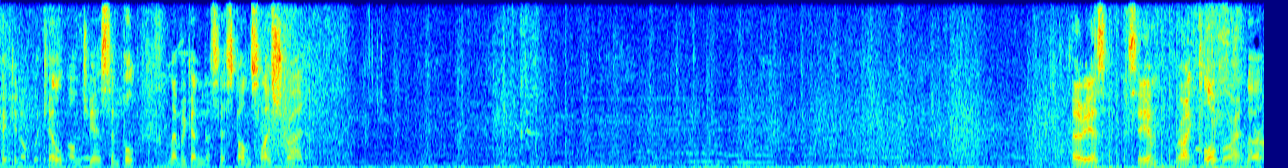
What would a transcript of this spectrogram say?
picking up the kill on J Simple, and then we get an assist on Slice Strider. There he is. See him? Right cloak right there.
